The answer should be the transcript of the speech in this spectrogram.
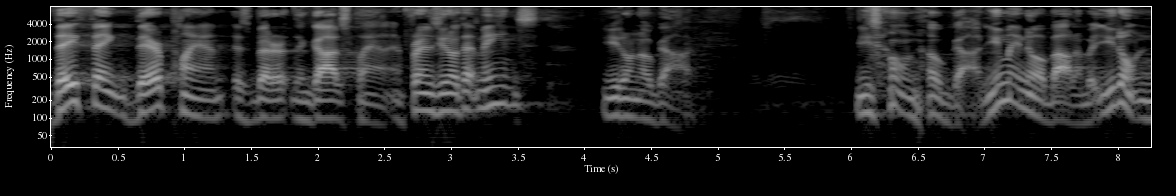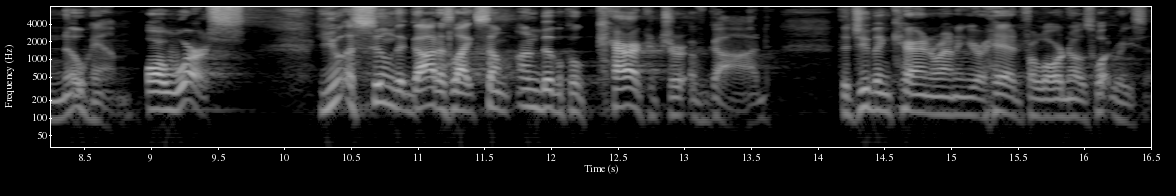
They think their plan is better than God's plan. And friends, you know what that means? You don't know God. You don't know God. You may know about Him, but you don't know Him. Or worse, you assume that God is like some unbiblical caricature of God that you've been carrying around in your head for Lord knows what reason.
